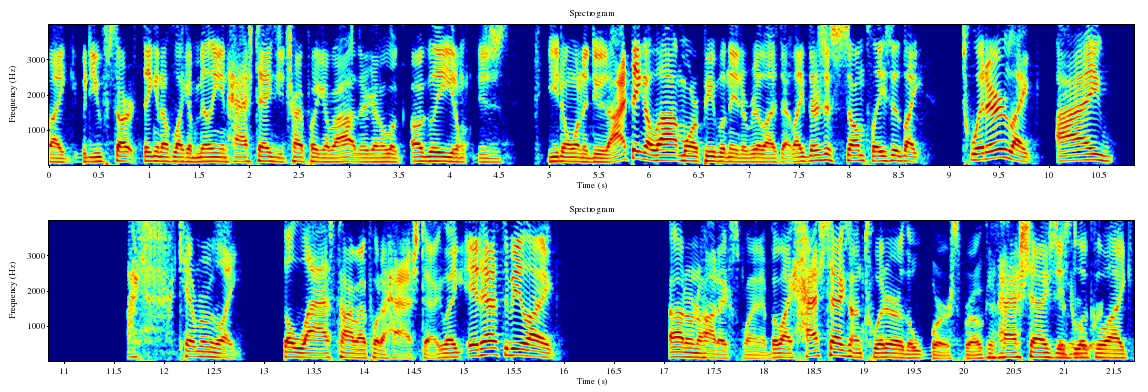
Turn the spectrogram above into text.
like when you start thinking of like a million hashtags, you try putting them out, they're gonna look ugly. You don't you just you don't want to do that. I think a lot more people need to realize that. Like there's just some places like Twitter, like I I can't remember like the last time I put a hashtag. Like it has to be like I don't know how to explain it, but like hashtags on Twitter are the worst, bro. Because hashtags just look like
